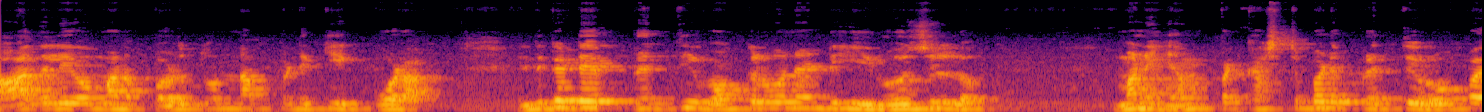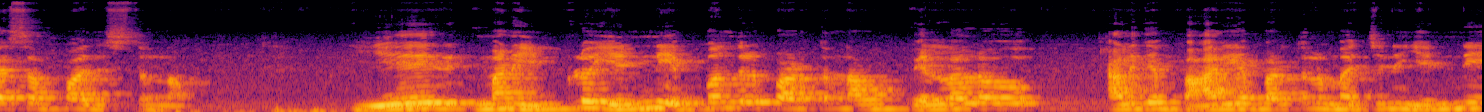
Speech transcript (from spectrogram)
బాధలేవో మనం పడుతున్నప్పటికీ కూడా ఎందుకంటే ప్రతి ఒక్కరునండి ఈ రోజుల్లో మనం ఎంత కష్టపడి ప్రతి రూపాయి సంపాదిస్తున్నాం? ఏ మన ఇంట్లో ఎన్ని ఇబ్బందులు పడుతున్నాము పిల్లలు అలాగే భార్యాభర్తల మధ్యన ఎన్ని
